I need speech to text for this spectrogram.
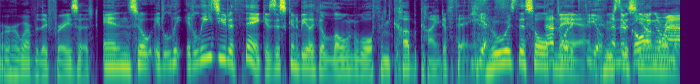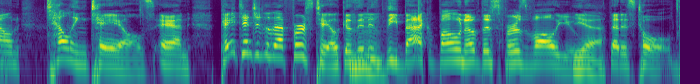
or however they phrase it. And so it, le- it leads you to think, is this going to be like a lone wolf and cub kind of thing? Yes. Who is this old That's man? what it feels. Who's and they're this going young woman? around telling tales. And pay attention to that first tale because is the backbone of this first volume Mm-hmm. Yeah. that is told.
